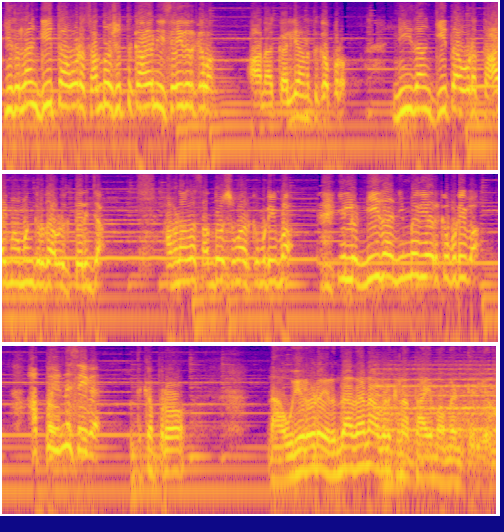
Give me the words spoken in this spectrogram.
இதெல்லாம் கீதாவோட சந்தோஷத்துக்காக நீ செய்திருக்கலாம். ஆனா கல்யாணத்துக்கு அப்புறம் நீதான் கீதாவோட தாய் மாமங்கிறது அவளுக்கு தெரிஞ்சா. அவளால சந்தோஷமா இருக்க முடியுமா? இல்ல நீதான் நிம்மதியா இருக்க முடியுமா? அப்ப என்ன செய்வ? அதுக்கப்புறம் நான் உயிரோட இருந்தாதானே அவளுக்கு நான் தாய் மாமன்னு தெரியும்.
